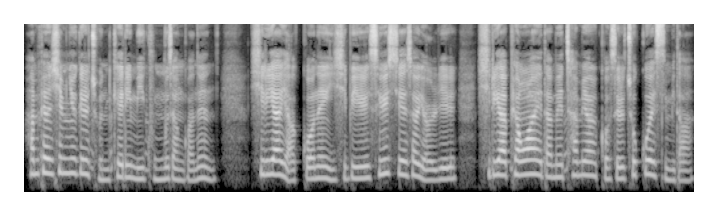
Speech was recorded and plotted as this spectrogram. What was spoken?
한편 16일 존 케리 미 국무장관은 시리아 야권의 22일 스위스에서 열릴 시리아 평화회담에 참여할 것을 촉구했습니다.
